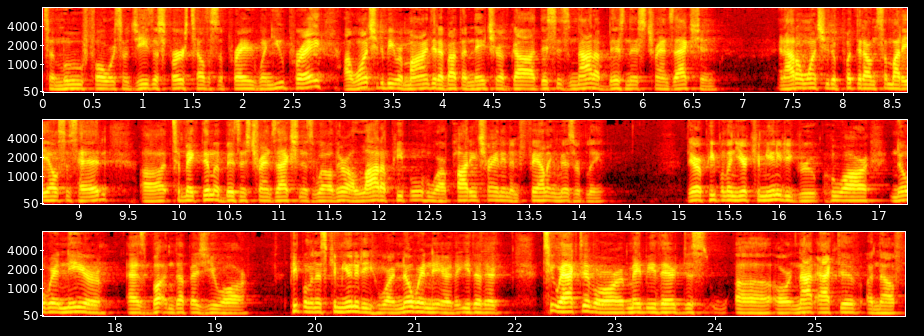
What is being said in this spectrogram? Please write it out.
to move forward. So Jesus first tells us to pray. When you pray, I want you to be reminded about the nature of God. This is not a business transaction. And I don't want you to put that on somebody else's head uh, to make them a business transaction as well. There are a lot of people who are potty training and failing miserably. There are people in your community group who are nowhere near as buttoned up as you are. People in this community who are nowhere near. They're either they're too active or maybe they're just uh, or not active enough.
